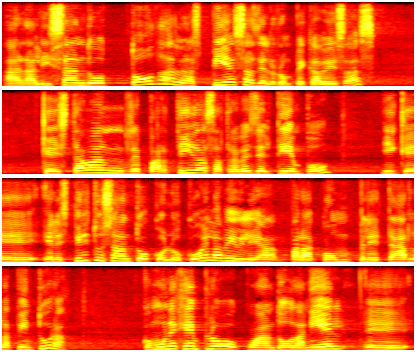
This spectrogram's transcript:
analizando todas las piezas del rompecabezas que estaban repartidas a través del tiempo y que el Espíritu Santo colocó en la Biblia para completar la pintura. Como un ejemplo, cuando Daniel eh,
